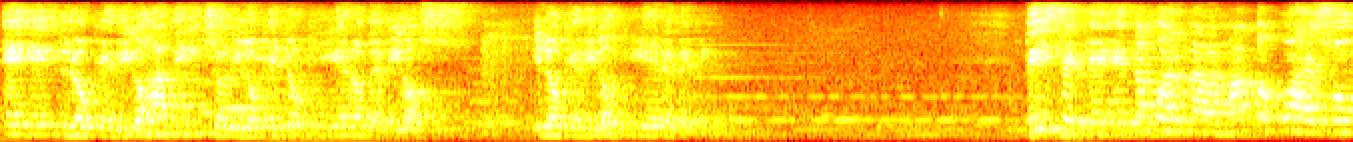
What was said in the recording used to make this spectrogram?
eh, eh, lo que Dios ha dicho y lo que yo quiero de Dios y lo que Dios quiere de mí. Dice que esta mujer nada más tocó a Jesús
